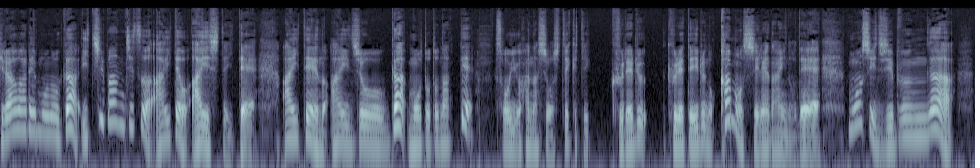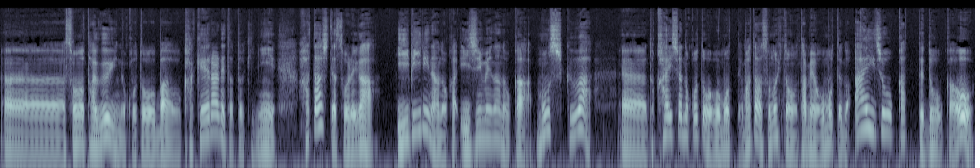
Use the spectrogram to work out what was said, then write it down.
嫌われ者が一番実は相手を愛していて、相手への愛情が元となって、そういう話をしてきてくれる、くれているのかもしれないので、もし自分が、あその類の言葉をかけられた時に、果たしてそれがいびりなのかいじめなのか、もしくは、えー、と会社のことを思って、またはその人のためを思っての愛情かってどうかを、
